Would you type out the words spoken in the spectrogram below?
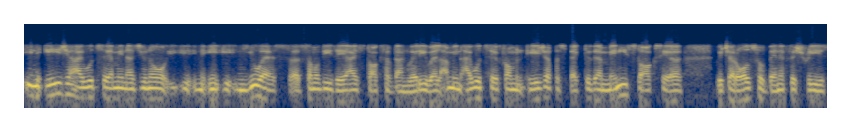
in Asia, I would say, I mean, as you know, in, in, in US, some of these AI stocks have done very well. I mean, I would say from an Asia perspective, there are many stocks here which are also beneficiaries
